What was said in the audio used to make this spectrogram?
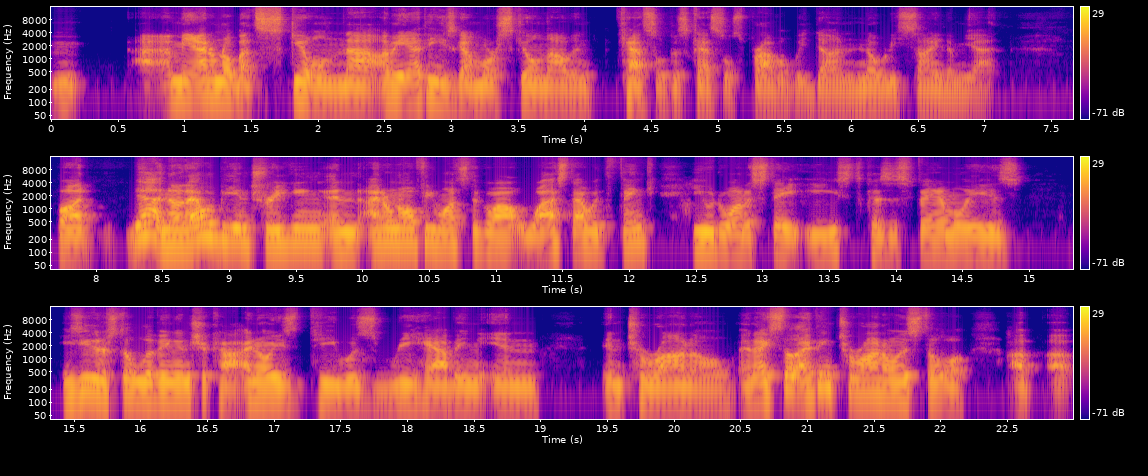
mm, I I mean, I don't know about skill now. I mean, I think he's got more skill now than Kessel because Kessel's probably done. Nobody signed him yet. But yeah, no, that would be intriguing. And I don't know if he wants to go out west. I would think he would want to stay east because his family is he's either still living in Chicago. I know he's he was rehabbing in in Toronto, and I still I think Toronto is still a, a, a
